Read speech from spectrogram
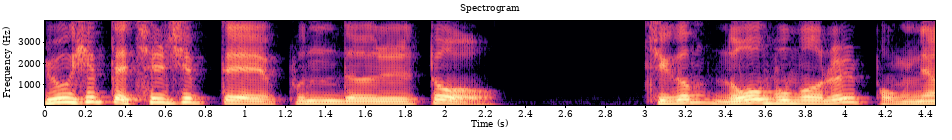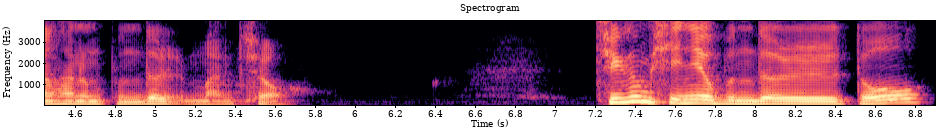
60대 70대 분들도 지금 노부모를 복양하는 분들 많죠. 지금 시니어 분들도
